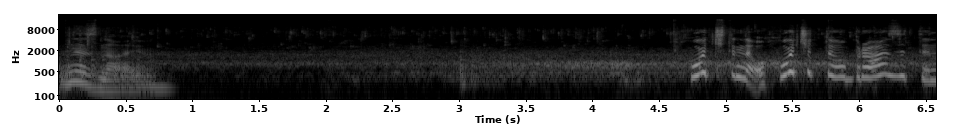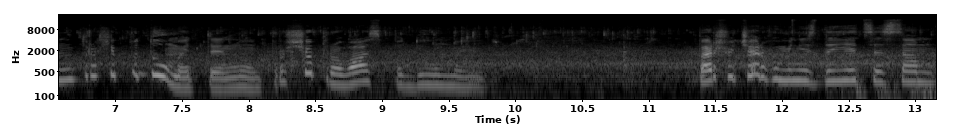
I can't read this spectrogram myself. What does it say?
не знаю. Хочете, не хочете образити, ну трохи подумайте, ну, про що про вас подумають. В першу чергу, мені здається, сам,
